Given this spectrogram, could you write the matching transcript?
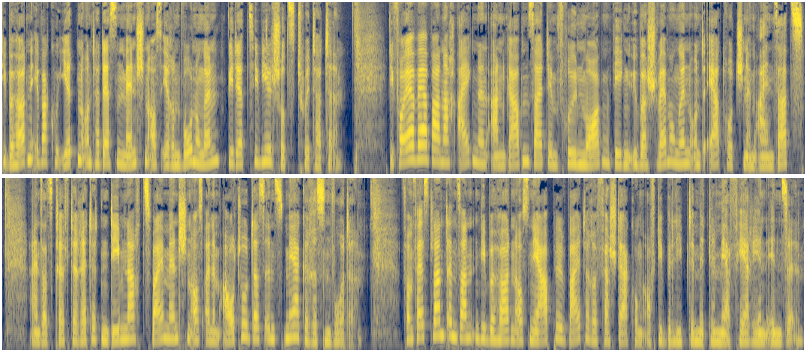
Die Behörden evakuierten unterdessen Menschen aus ihren Wohnungen, wie der Zivilschutz twitterte. Die Feuerwehr war nach eigenen Angaben seit dem frühen Morgen wegen Überschwemmungen und Erdrutschen im Einsatz. Einsatzkräfte retteten demnach zwei Menschen aus einem Auto, das ins Meer gerissen wurde. Vom Festland entsandten die Behörden aus Neapel weitere Verstärkung auf die beliebte Mittelmeerferieninsel.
